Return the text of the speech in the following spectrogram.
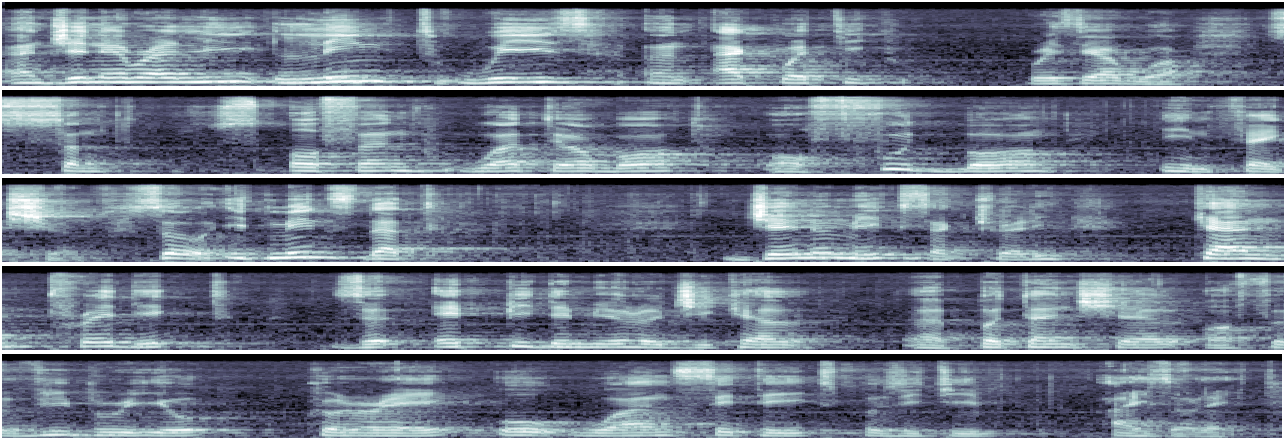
and generally linked with an aquatic reservoir, some, often waterborne or foodborne infection. So it means that genomics actually can predict the epidemiological uh, potential of a Vibrio cholerae O1 CTX positive isolate.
